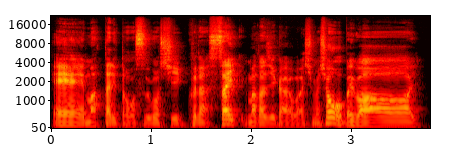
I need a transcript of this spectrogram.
えー、まったりとお過ごしください。また次回お会いしましょう。バイババイ。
